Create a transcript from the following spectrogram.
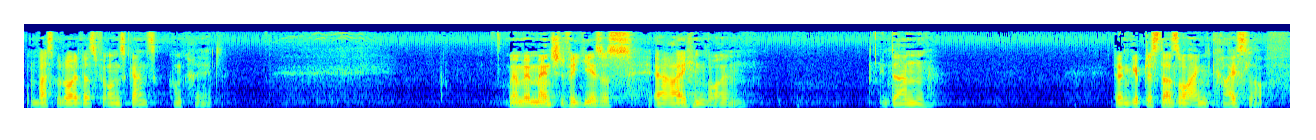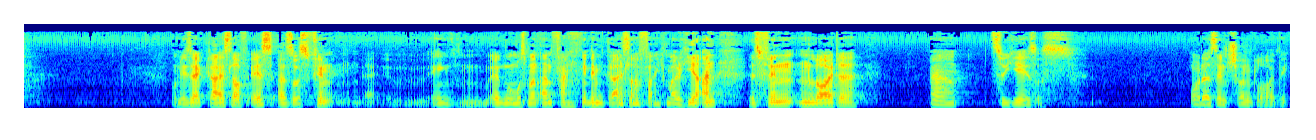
Und was bedeutet das für uns ganz konkret? Wenn wir Menschen für Jesus erreichen wollen, dann, dann gibt es da so einen Kreislauf. Und dieser Kreislauf ist, also es finden, irgendwo muss man anfangen in dem Kreislauf, fange ich mal hier an, es finden Leute äh, zu Jesus oder sind schon gläubig.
